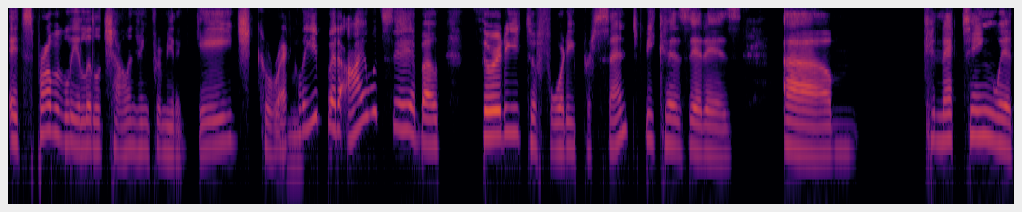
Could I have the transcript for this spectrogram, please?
it's probably a little challenging for me to gauge Mhm. correctly, but I would say about 30 to 40% because it is um connecting with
